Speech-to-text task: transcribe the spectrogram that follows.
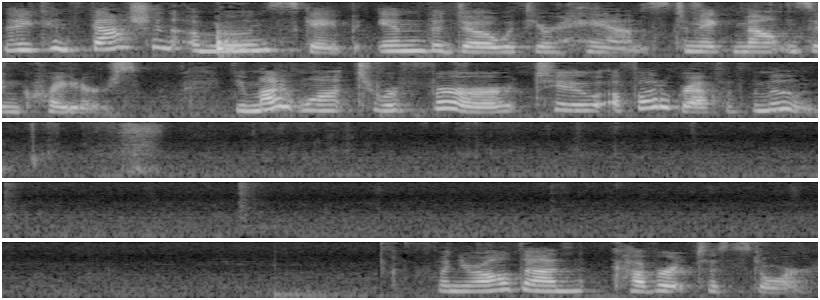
Now you can fashion a moonscape in the dough with your hands to make mountains and craters. You might want to refer to a photograph of the moon. When you're all done, cover it to store.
